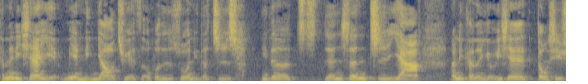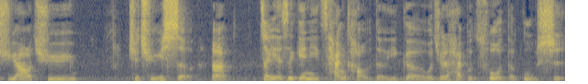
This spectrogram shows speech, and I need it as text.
可能你现在也面临要抉择，或者是说你的职场、你的人生职涯，那你可能有一些东西需要去去取舍啊。这也是给你参考的一个我觉得还不错的故事。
